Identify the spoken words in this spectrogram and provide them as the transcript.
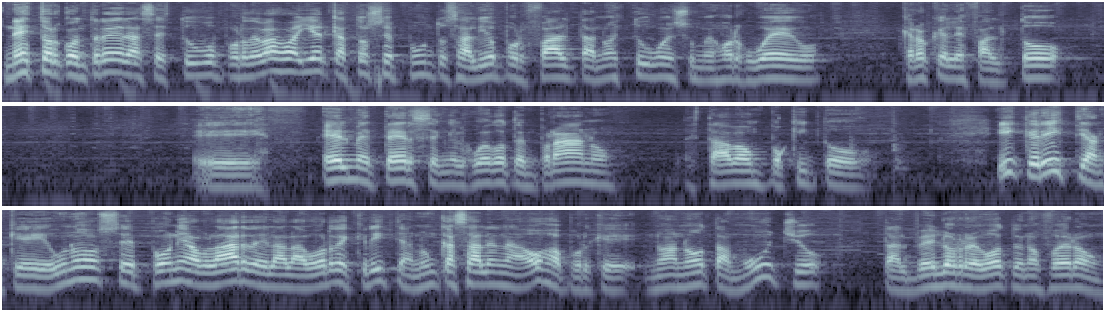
Néstor Contreras estuvo por debajo ayer, 14 puntos, salió por falta, no estuvo en su mejor juego. Creo que le faltó eh, él meterse en el juego temprano, estaba un poquito... Y Cristian, que uno se pone a hablar de la labor de Cristian, nunca sale en la hoja porque no anota mucho, tal vez los rebotes no fueron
